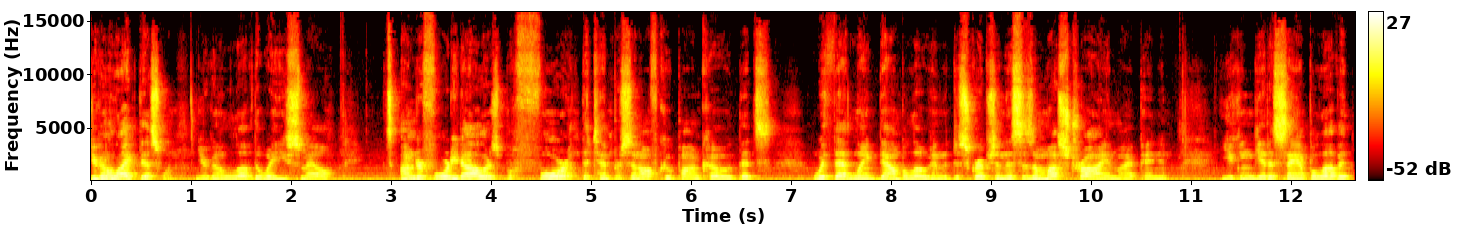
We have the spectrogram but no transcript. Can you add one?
You're to like this one. You're to love the way you smell. It's under $40 before the 10% off coupon code that's with that link down below in the description. This is a must try in my opinion. You can get a sample of it.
